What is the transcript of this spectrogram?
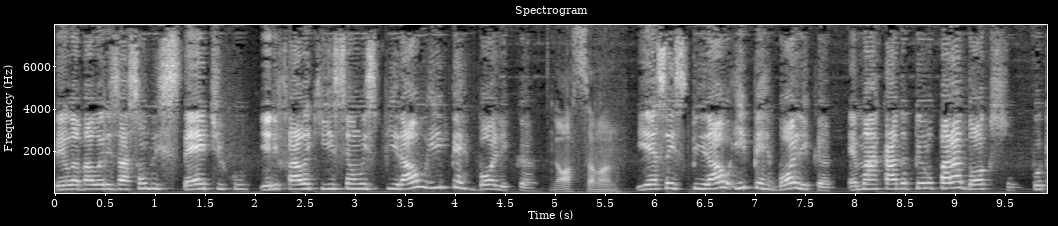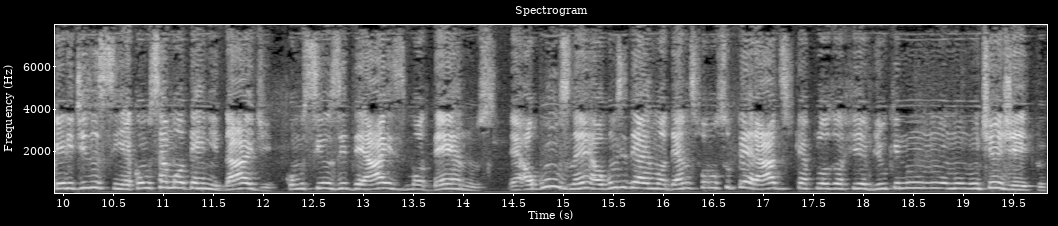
pela valorização do estético, e ele fala que isso é uma espiral hiperbólica. Nossa, mano. E essa espiral hiperbólica é marcada pelo paradoxo, porque ele diz assim, é como se a modernidade, como se os ideais modernos, é, alguns, né, alguns ideais modernos foram superados porque a filosofia viu que não, não, não tinha jeito.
